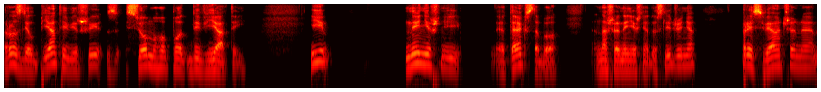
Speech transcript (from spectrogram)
розділ 5, вірші з 7 по 9. І нинішній е, текст або наше нинішнє дослідження присвячене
